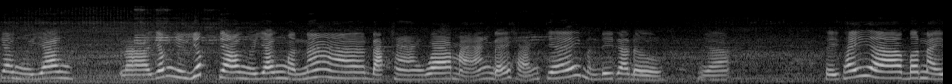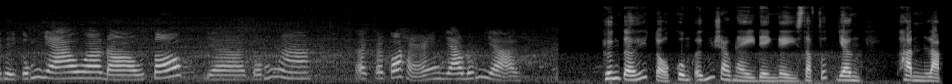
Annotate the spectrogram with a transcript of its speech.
cho người dân là giống như giúp cho người dân mình á, đặt hàng qua mạng để hạn chế mình đi ra đường dạ. thì thấy bên này thì cũng giao đồ tốt và cũng có hẹn giao đúng giờ Hướng tới tổ cung ứng rau này đề nghị sập Phước Dân thành lập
